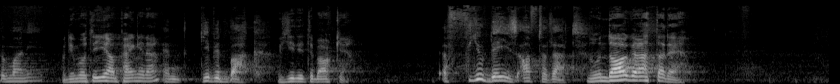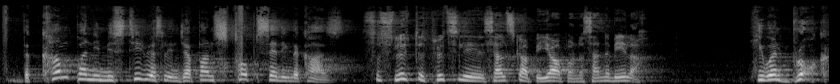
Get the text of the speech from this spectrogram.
Money Og de måtte gi han pengene og gi de tilbake. That, Noen dager etter det the company mysteriously in Japan stopped sending the cars. så sluttet plutselig selskapet i Japan å sende biler. He went broke.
